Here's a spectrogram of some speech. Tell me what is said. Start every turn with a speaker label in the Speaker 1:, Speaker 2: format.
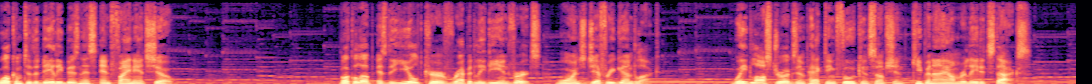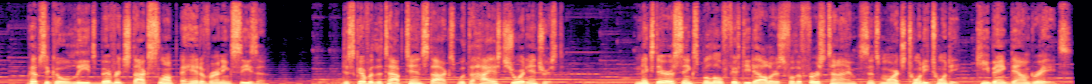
Speaker 1: Welcome to the Daily Business and Finance Show. Buckle up as the yield curve rapidly de-inverts, warns Jeffrey Gundlach. Weight loss drugs impacting food consumption, keep an eye on related stocks. PepsiCo leads beverage stock slump ahead of earnings season. Discover the top 10 stocks with the highest short interest. NextEra sinks below $50 for the first time since March 2020, KeyBanc downgrades.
